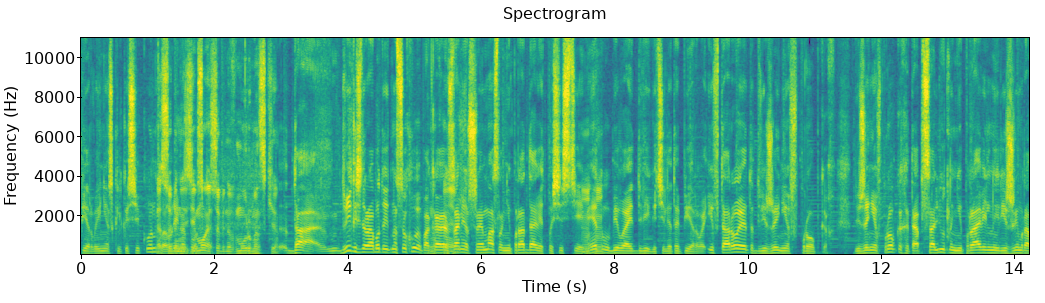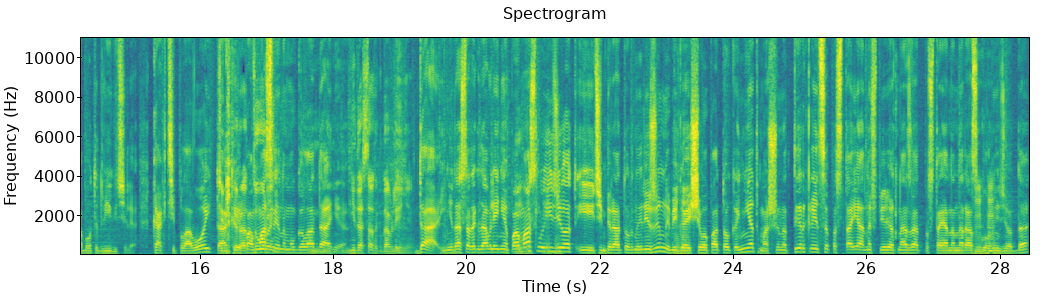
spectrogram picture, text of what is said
первые несколько секунд... Особенно зимой, пуска- особенно в Мурманске. да, двигатель работает на сухую, Ну, пока конечно. замерзшее масло не продавит по системе. Мгм. Это убивает двигатель, это первое. И второе это движение в пробках. Движение в пробках это абсолютно неправильный режим работы двигателя, как тепловой, так и по масляному голоданию. Недостаток давления. Да, и недостаток давления по Мгм, маслу мгм. идет, и температурный режим набегающего потока нет, машина тыркается постоянно вперед-назад, постоянно на разгон Мгм. идет, да.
